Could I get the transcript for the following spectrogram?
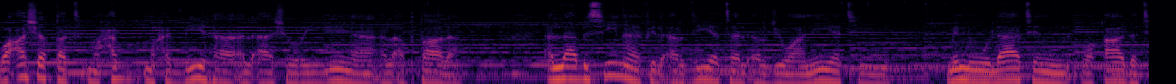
وعشقت محب محبيها الآشوريين الأبطال. اللابسين في الأردية الأرجوانية من ولاة وقادة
